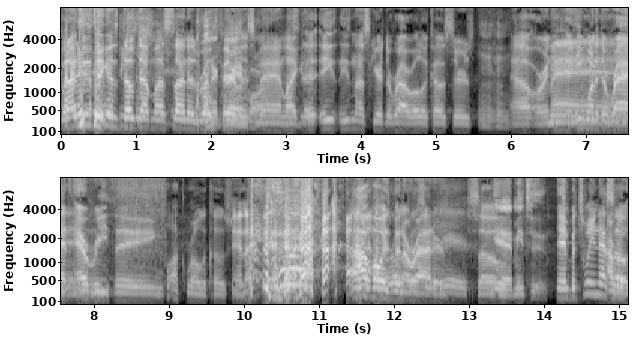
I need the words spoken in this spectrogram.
But I do think it's dope that my son is real fearless, man. Like he's he's not scared to ride roller coasters Mm-hmm. uh, or anything. He wanted to ride everything, Fuck roller coaster. and I, I've always been a rider. years. So Yeah, me too. in between that, I so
